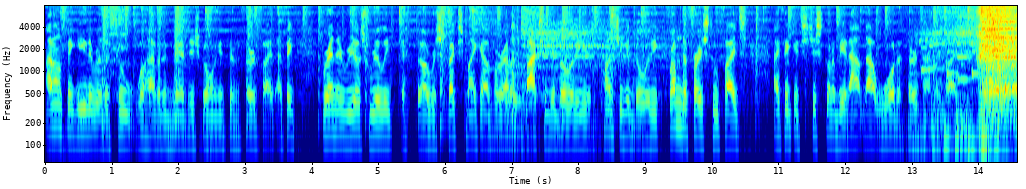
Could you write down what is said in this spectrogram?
I don't think either of the two will have an advantage going into the third fight. I think Brandon Rios really uh, respects Mike Alvarado's boxing ability, his punching ability from the first two fights. I think it's just going to be an out-and-out war the third time they fight.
